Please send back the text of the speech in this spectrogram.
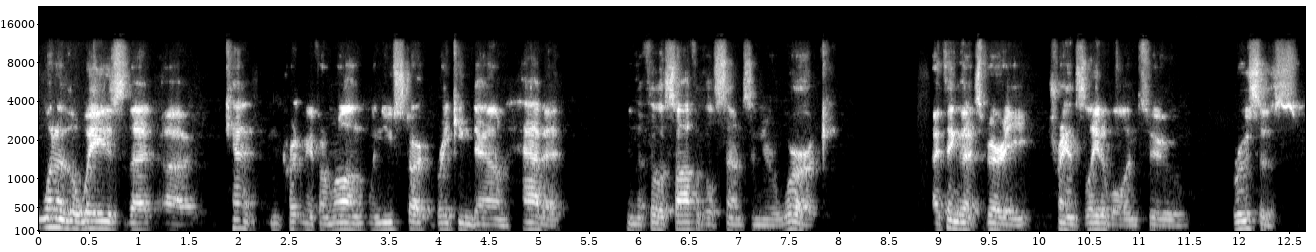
one of the ways that uh, Kent, and correct me if I'm wrong, when you start breaking down habit in the philosophical sense in your work, I think that's very translatable into Bruce's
